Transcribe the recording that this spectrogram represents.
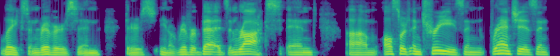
lakes and rivers and there's you know river beds and rocks and um all sorts and trees and branches and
